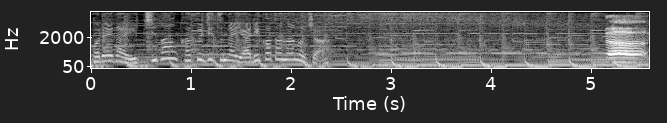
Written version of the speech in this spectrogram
これが一番確実なやり方なのじゃ Uh,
